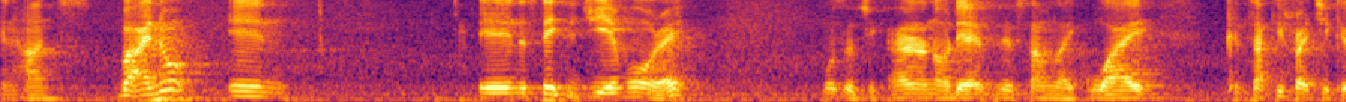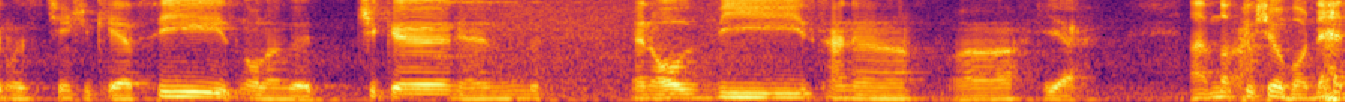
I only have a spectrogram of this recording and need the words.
enhanced, but I know in in the states it's GMO, right? Most of the chicken, I don't know. They have, they have some like why Kentucky Fried Chicken was changed to KFC. It's no longer chicken and and all these kind of uh, yeah. I'm not too sure about that.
